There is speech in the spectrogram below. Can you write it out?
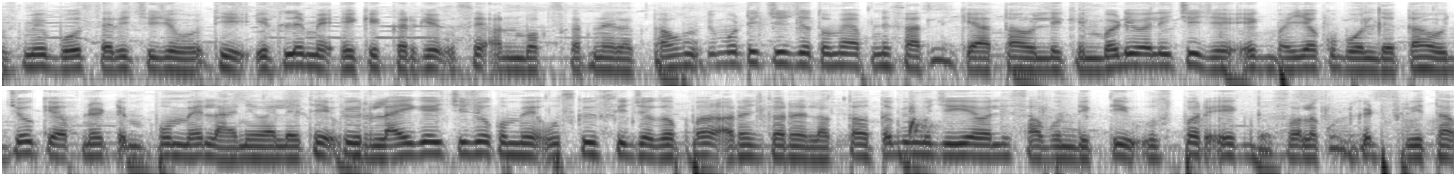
उसमें बहुत सारी चीज़ें होती है, इसलिए मैं एक एक करके उसे अनबॉक्स करने लगता हूँ। छोटी मोटी चीज़ें तो मैं अपने साथ लेके आता हूँ, लेकिन बड़ी वाली चीज़ें एक भैया को बोल देता हूँ, जो कि अपने टेंपो में लाने वाले थे। फिर लाई गई चीज़ों को मैं उसकी उसकी जगह पर अरेंज करने लगता हूँ, तभी मुझे ये वाली साबुन दिखती। उस पर एक दस वाला कोलगेट फ्री था।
